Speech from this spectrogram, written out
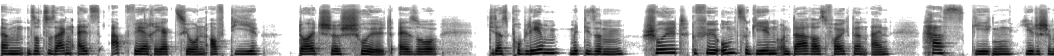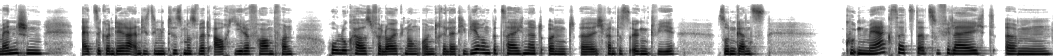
ähm, sozusagen als Abwehrreaktion auf die deutsche Schuld. Also die, das Problem mit diesem Schuldgefühl umzugehen und daraus folgt dann ein Hass gegen jüdische Menschen. Als sekundärer Antisemitismus wird auch jede Form von Holocaust-Verleugnung und Relativierung bezeichnet. Und äh, ich fand das irgendwie so einen ganz guten Merksatz dazu vielleicht. Ähm,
